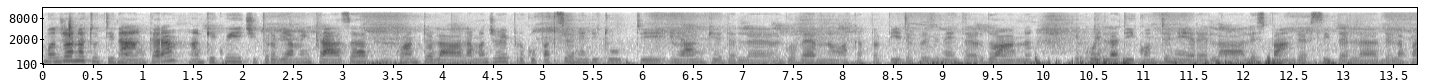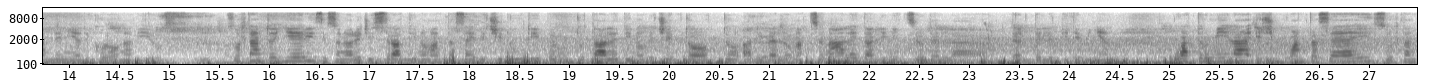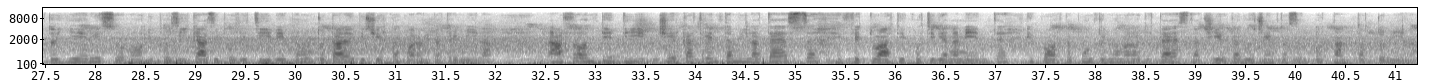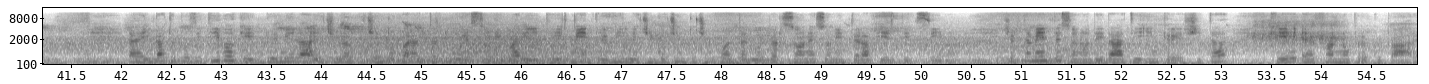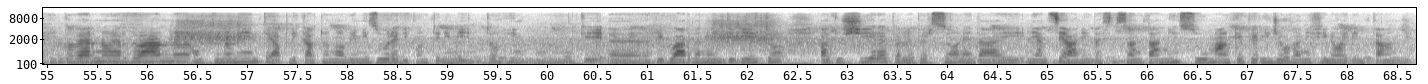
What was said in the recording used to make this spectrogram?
Buongiorno a tutti da Ankara, anche qui ci troviamo in casa in quanto la, la maggiore preoccupazione di tutti e anche del governo HP del presidente Erdogan è quella di contenere l'espandersi del, della pandemia di coronavirus. Soltanto ieri si sono registrati 96 deceduti per un totale di 908 a livello nazionale dall'inizio del. 4.056 soltanto ieri sono i, i casi positivi per un totale di circa 43.000 a fronte di circa 30.000 test effettuati quotidianamente che porta appunto il numero di test a circa 288.000. Eh, il dato positivo è che 2.542 sono i guariti mentre 1.552 persone sono in terapia intensiva. Certamente sono dei dati in crescita che eh, fanno preoccupare. Il governo Erdogan ultimamente ha applicato nuove misure di contenimento in, che eh, riguardano il divieto ad uscire per le persone dai, gli anziani dai 60 anni in su ma anche per i giovani fino ai 20 anni.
